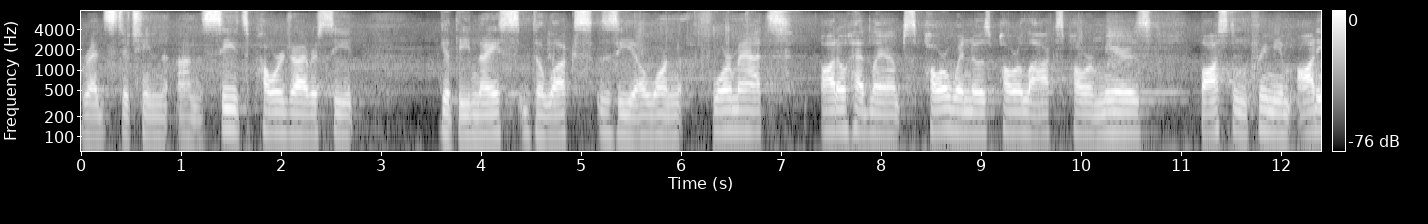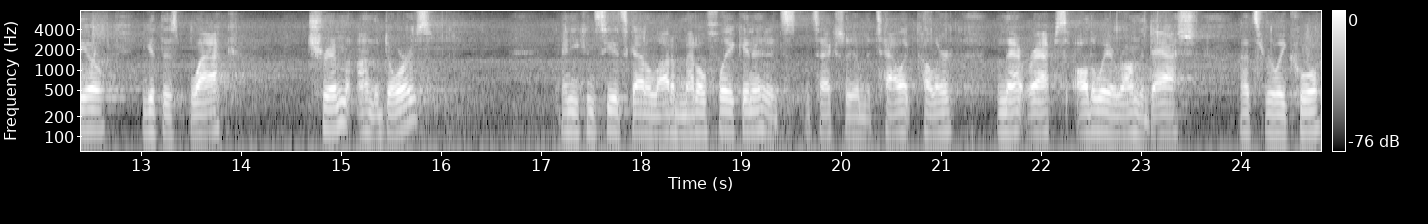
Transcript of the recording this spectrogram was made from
red stitching on the seats, power driver seat. Get the nice deluxe ZL1 floor mats, auto headlamps, power windows, power locks, power mirrors, Boston premium audio. You get this black trim on the doors and you can see it's got a lot of metal flake in it. It's, it's actually a metallic color And that wraps all the way around the dash. That's really cool.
